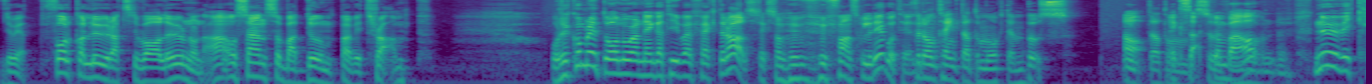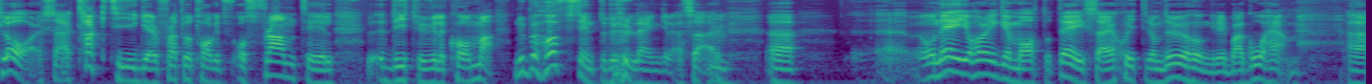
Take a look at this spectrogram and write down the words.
du vet, folk har lurats till valurnorna och sen så bara dumpar vi Trump. Och det kommer inte att ha några negativa effekter alls. Liksom, hur, hur fan skulle det gå till? För de tänkte att de åkte en buss. Ja, inte att de exakt. De bara, ja, nu är vi klar. Så här, Tack Tiger för att du har tagit oss fram till dit vi ville komma. Nu behövs inte du längre. Så här. Eh, eh, och nej, jag har ingen mat åt dig. Så här, jag skiter i om du är hungrig, bara gå hem. Eh,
